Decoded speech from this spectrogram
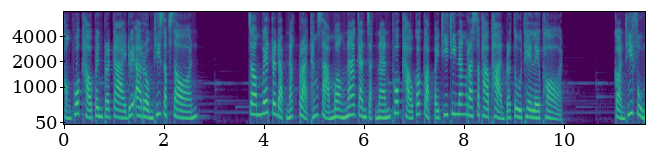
ของพวกเขาเป็นประกายด้วยอารมณ์ที่ซับซ้อน จอมเวทระดับนักปราชญ์ทั้งสามมองหน้ากันจากนั้นพวกเขาก็กลับไปที่ที่นั่งรัฐสภาผ่านประตูเทเลพอร์ต ก่อนที่ฝูง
